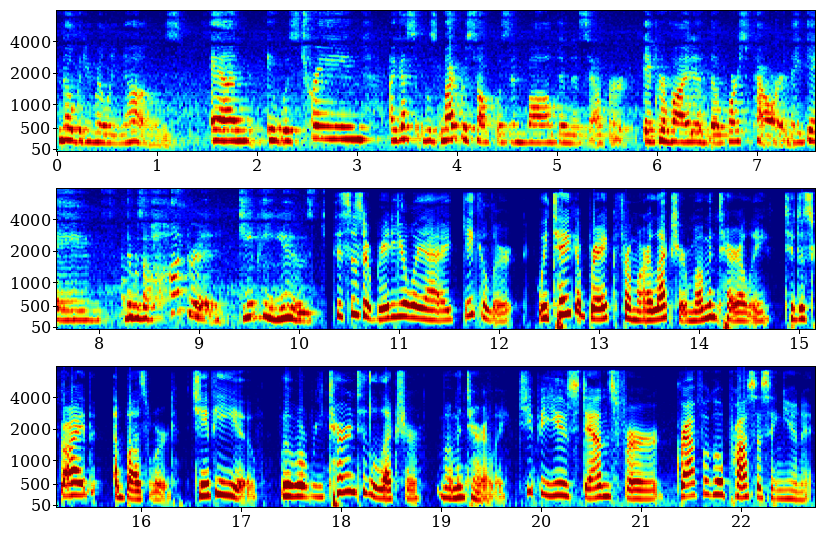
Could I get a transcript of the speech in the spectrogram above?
nobody really knows. And it was trained i guess it was microsoft was involved in this effort. They provided the horsepower. They gave there was a hundred gpus this is a radio ai geek alert we take a break from our lecture momentarily to describe a buzzword gpu we will return to the lecture momentarily. GPU stands for Graphical Processing Unit.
